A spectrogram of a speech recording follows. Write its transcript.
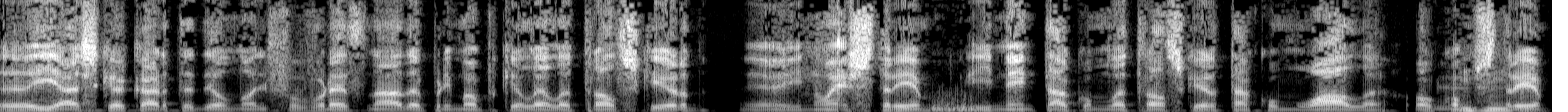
Eh, e acho que a carta dele não lhe favorece nada, primeiro porque ele é lateral esquerdo eh, e não é extremo, e nem está como lateral esquerdo, está como ala ou como Uhum. extremo.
